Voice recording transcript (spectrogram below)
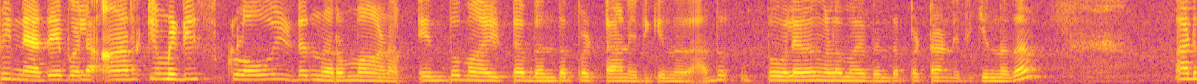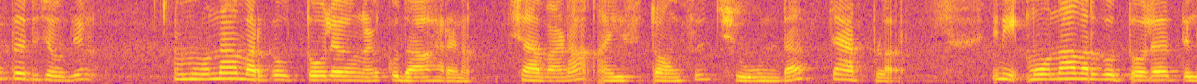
പിന്നെ അതേപോലെ ആർക്കിമിഡീസ് ക്ലോയുടെ നിർമ്മാണം എന്തുമായിട്ട് ബന്ധപ്പെട്ടാണ് ഇരിക്കുന്നത് അത് ഉത്തോലകങ്ങളുമായി ബന്ധപ്പെട്ടാണ് ഇരിക്കുന്നത് അടുത്തൊരു ചോദ്യം. മൂന്നാം വർഗ ഉത്തോലകങ്ങൾക്ക് ഉദാഹരണം. ചവണ ഐസ്റ്റോങ്സ് ചൂണ്ട സ്റ്റാപ്ലർ. ഇനി മൂന്നാം വർഗ ഉത്തോലകത്തിൽ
